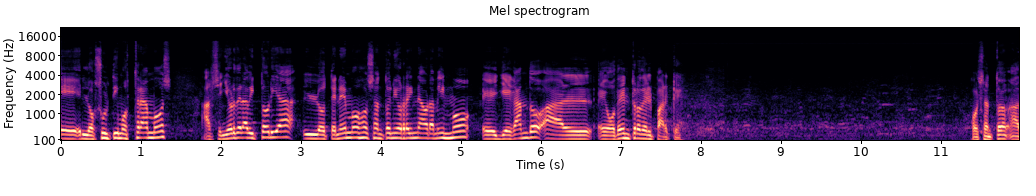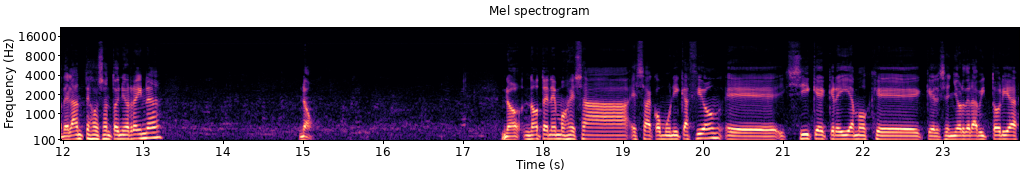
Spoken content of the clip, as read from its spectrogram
eh, los últimos tramos. Al Señor de la Victoria lo tenemos José Antonio Reina ahora mismo eh, llegando al eh, o dentro del parque. José Antonio, adelante José Antonio Reina. No. No, no tenemos esa, esa comunicación. sí que creíamos que, que, el Señor de la Victoria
